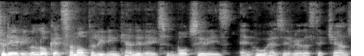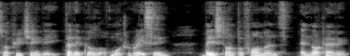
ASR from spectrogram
Today we will look at some of the leading candidates in both series and who has a realistic chance of reaching the pinnacle of motor racing based on performance and not having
